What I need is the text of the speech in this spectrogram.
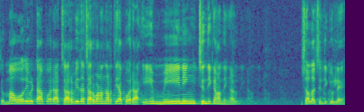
ചുമ്മാ ഓതി വിട്ടാ പോരാ. ചർവിത ചർവണം നടത്തിയാ പോരാ. ഈ മീനിങ് ചിന്തിക്കണം നിങ്ങൾ. ഇൻഷാല്ല ചിന്തിക്കൂലേ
